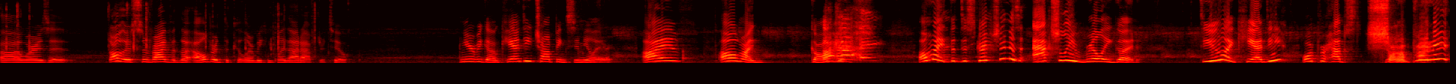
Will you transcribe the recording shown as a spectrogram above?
Uh, where is it? Oh, there's Survive the Albert the Killer. We can play that after too. Here we go. Candy Chomping Simulator. I've. Oh my god. Okay. Oh my, the description is actually really good. Do you like candy? Or perhaps chomp on it?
